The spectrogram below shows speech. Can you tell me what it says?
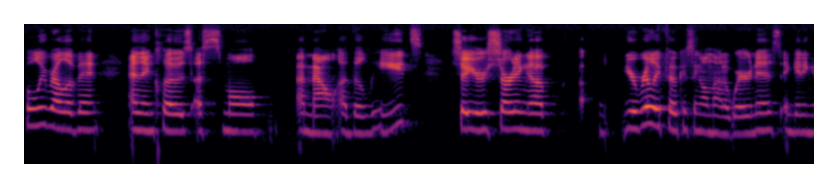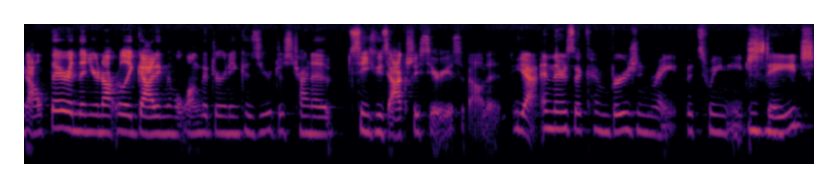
fully relevant and then close a small amount of the leads so you're starting up you're really focusing on that awareness and getting it out there and then you're not really guiding them along the journey because you're just trying to see who's actually serious about it yeah and there's a conversion rate between each mm-hmm. stage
